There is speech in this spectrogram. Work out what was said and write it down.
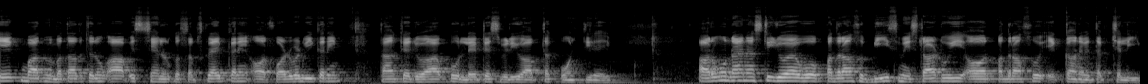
एक बात मैं बताता चलूँ, आप इस चैनल को सब्सक्राइब करें और फॉरवर्ड भी करें ताकि जो आपको लेटेस्ट वीडियो आप तक पहुँचती रहे। आरोन डायनास्टी जो है वो 1520 में स्टार्ट हुई और पंद्रह तक चली।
